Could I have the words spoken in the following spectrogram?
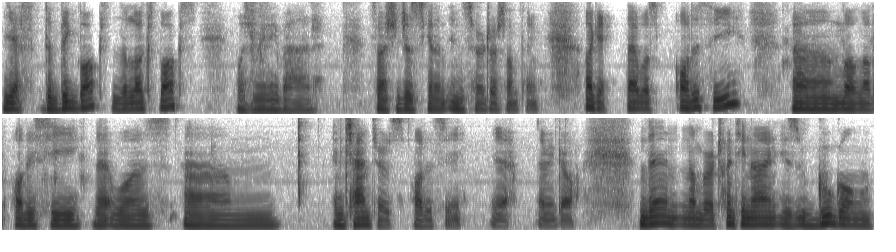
yes, the big box, the deluxe box, was really bad. So I should just get an insert or something. Okay, that was Odyssey. Um, well, not Odyssey, that was um, Enchanter's Odyssey. Yeah. There we go. Then number 29 is Gugong,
